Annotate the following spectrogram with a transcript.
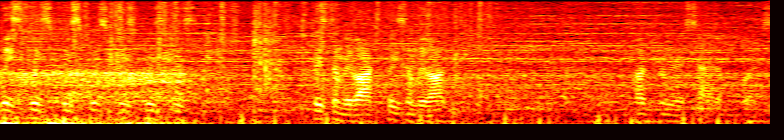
Please, please, please, please, please, please, please. Please don't be locked. Please don't be locked. Locked from your side, of course.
